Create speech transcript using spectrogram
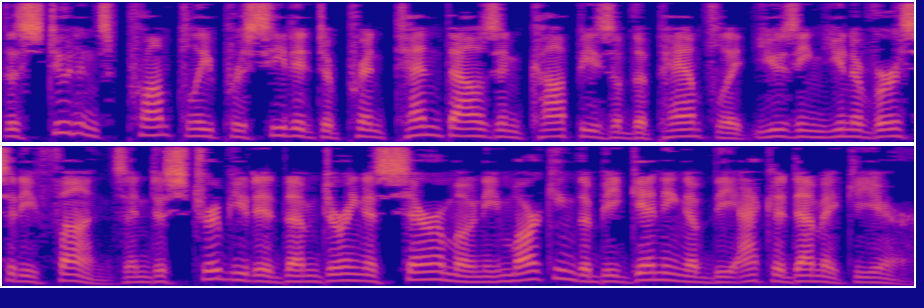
The students promptly proceeded to print 10,000 copies of the pamphlet using university funds and distributed them during a ceremony marking the beginning of the academic year.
